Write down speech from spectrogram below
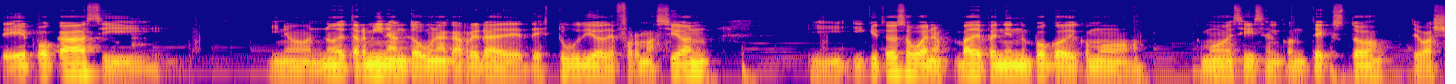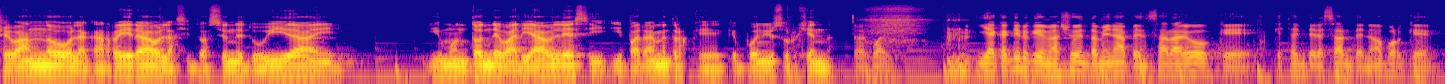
de épocas y, no, determinan toda una carrera de, estudio, de formación. Y, que todo eso, bueno, va dependiendo un poco de cómo, como decís, el contexto te va llevando, o la carrera, o la situación de tu vida, y, un montón de variables y, parámetros que, pueden ir surgiendo. Tal cual. Y acá quiero que me ayuden también a pensar algo que, que está interesante, ¿no? Porque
